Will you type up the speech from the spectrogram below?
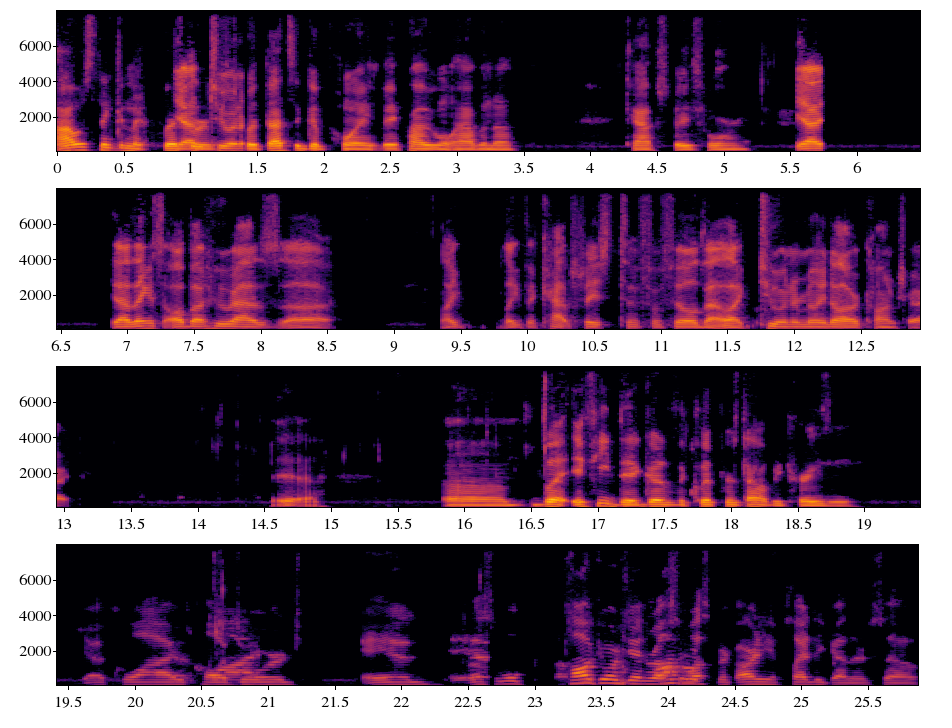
I was thinking the Yeah, Clippers, 200 but that's a good point. They probably won't have enough cap space for him. Yeah, yeah, I think it's all about who has uh, like like the cap space to fulfill that like two hundred million dollar contract. Yeah. Um, but if he did go to the Clippers, that would be crazy. yeah, Kawhi, Paul George, and Russell. Well, Paul George and Russell Westbrook already have played together, so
